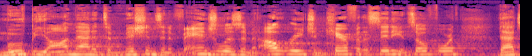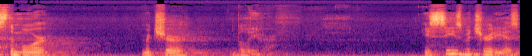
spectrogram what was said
move beyond that into missions and evangelism and outreach and care for the city and so forth, that's the more mature believer. He sees maturity as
